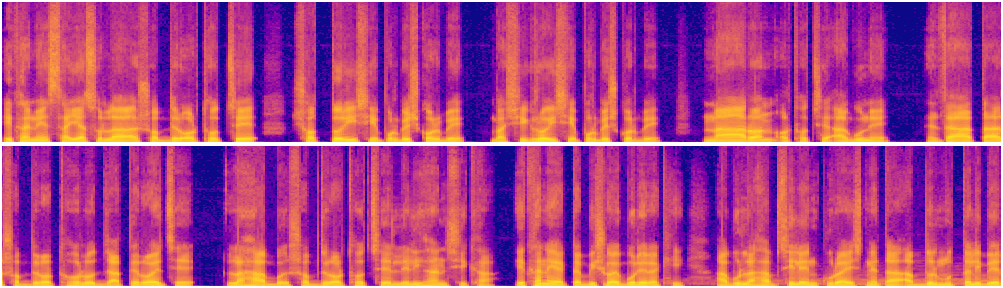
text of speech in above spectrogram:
এখানে সাইয়াসোলা শব্দের অর্থ হচ্ছে সত্তরই সে প্রবেশ করবে বা শীঘ্রই সে প্রবেশ করবে। নারন অর্থ হচ্ছে আগুনে। জাতা শব্দের অর্থ হলো যাতে রয়েছে লাহাব শব্দের অর্থ হচ্ছে লেলিহান শিখা। এখানে একটা বিষয় বলে রাখি। আবু লাহাব ছিলেন কুরাইশ নেতা আব্দুল মুত্তালিবের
